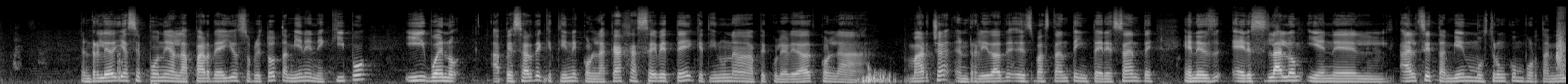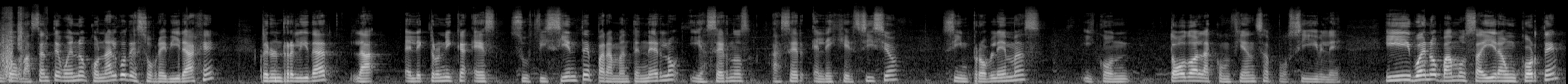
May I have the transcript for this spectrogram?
En realidad ya se pone a la par de ellos, sobre todo también en equipo. Y bueno, a pesar de que tiene con la caja CBT, que tiene una peculiaridad con la marcha, en realidad es bastante interesante. En el, slalom y en el alce también mostró un comportamiento bastante bueno, con algo de sobreviraje, pero en realidad la electrónica es suficiente para mantenerlo y hacernos hacer el ejercicio sin problemas y con toda la confianza posible. Y bueno, vamos a ir a un corte.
